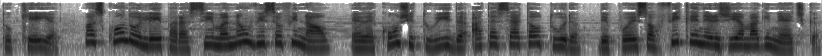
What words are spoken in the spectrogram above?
toquei-a, mas quando olhei para cima não vi seu final. Ela é constituída até certa altura, depois só fica a energia magnética,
